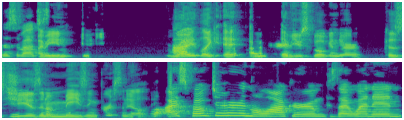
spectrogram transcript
just about. I mean, right? like, eh, have you spoken to her? Because she is an amazing personality. Well, I spoke to her in the locker room because I went in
